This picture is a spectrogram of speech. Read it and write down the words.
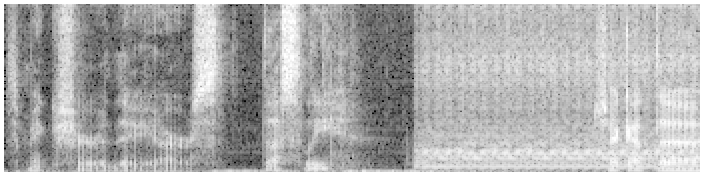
Let's make sure they are thusly. Check out the.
